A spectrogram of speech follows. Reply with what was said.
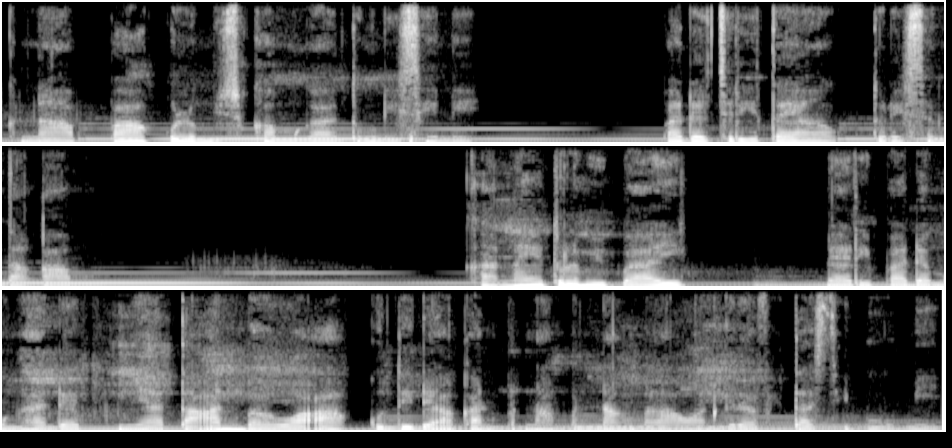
kenapa aku lebih suka menggantung di sini? Pada cerita yang aku tulis tentang kamu. Karena itu lebih baik daripada menghadapi kenyataan bahwa aku tidak akan pernah menang melawan gravitasi bumi.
